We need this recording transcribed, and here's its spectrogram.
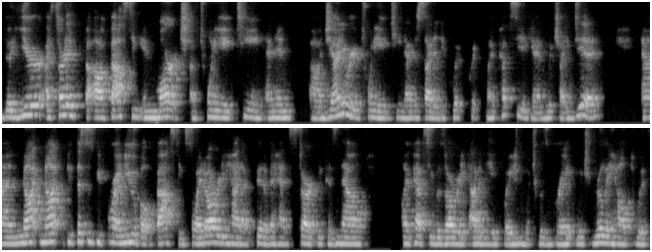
the year I started uh, fasting in March of 2018, and in uh, January of 2018, I decided to quit quit my Pepsi again, which I did. And not not this is before I knew about fasting, so I'd already had a bit of a head start because now my Pepsi was already out of the equation, which was great, which really helped with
